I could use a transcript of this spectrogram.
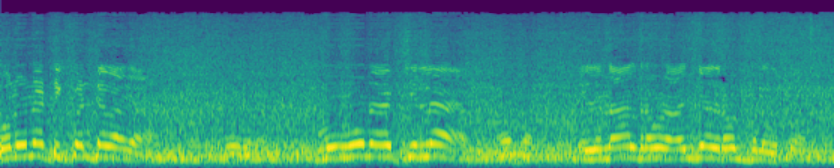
ஒன்று ஒன்றா டிக் பண்ணிட்டே வாங்க. மூணு ஆச்சு இல்லை? ஆமாம் இது நாலு ரவுண்ட் அஞ்சாவது ரவுண்ட் பண்ணுங்க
